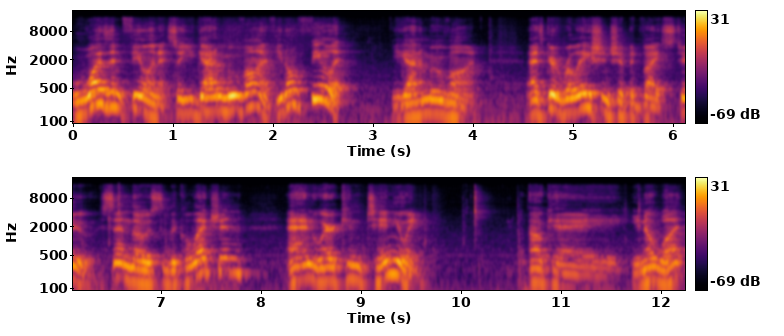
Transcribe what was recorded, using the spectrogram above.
Wasn't feeling it. So you got to move on. If you don't feel it, you gotta move on. That's good relationship advice, too. Send those to the collection, and we're continuing. Okay, you know what?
